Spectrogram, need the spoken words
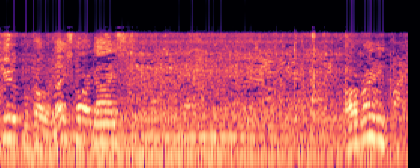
Beautiful color. Nice car, guys. All righty.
